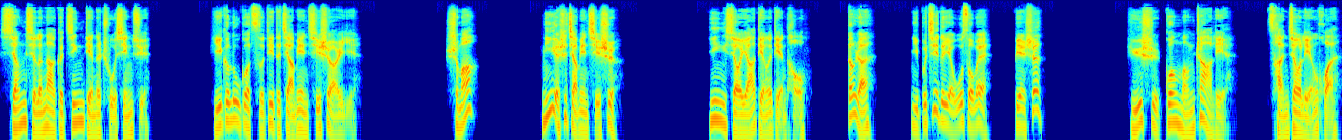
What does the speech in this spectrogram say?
响起了那个经典的处刑曲。一个路过此地的假面骑士而已。什么？你也是假面骑士？应小牙点了点头。当然，你不记得也无所谓。变身。于是光芒炸裂，惨叫连环。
